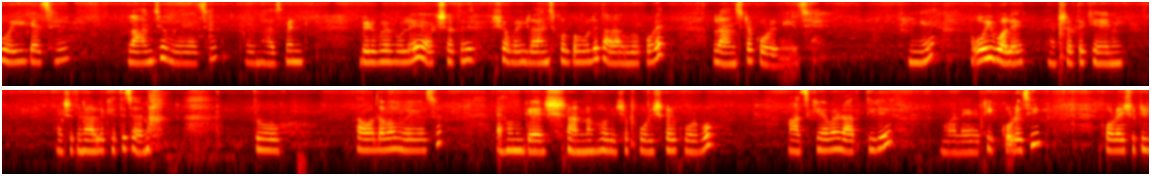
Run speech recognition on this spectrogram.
হয়েই গেছে লাঞ্চও হয়ে গেছে। কারণ হাজব্যান্ড বেরোবে বলে একসাথে সবাই লাঞ্চ করব বলে তাড়াহুড়ো করে লাঞ্চটা করে নিয়েছে। নিয়ে ওই বলে একসাথে খেয়ে নিই একসাথে না হলে খেতে চায় না। তো খাওয়া দাওয়া হয়ে গেছে। এখন গ্যাস, রান্নাঘর এসব পরিষ্কার করব। আজকে আবার রাত্রিরে মানে ঠিক করেছি, কড়াইশুটির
